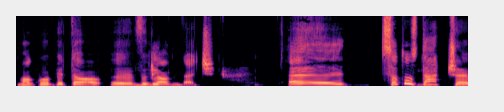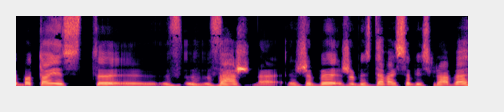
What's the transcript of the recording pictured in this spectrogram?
mogłoby to y, wyglądać. Co to znaczy? Bo to jest e, ważne, żeby, żeby zdawać sobie sprawę.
